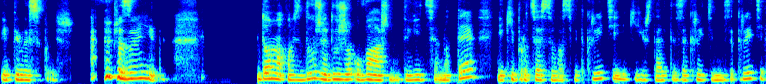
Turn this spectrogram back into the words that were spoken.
І ти не спиш. Розумієте? Дома ось дуже-дуже уважно дивіться на те, які процеси у вас відкриті, які гештальти закриті, не закриті.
